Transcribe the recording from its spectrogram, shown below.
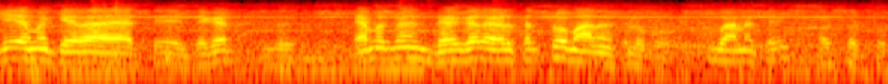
જે અમે કહેવાયા છે, જગત એમ જ ઘર અડસઠો માને છે લોકો. શું માને છે? અડસઠો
